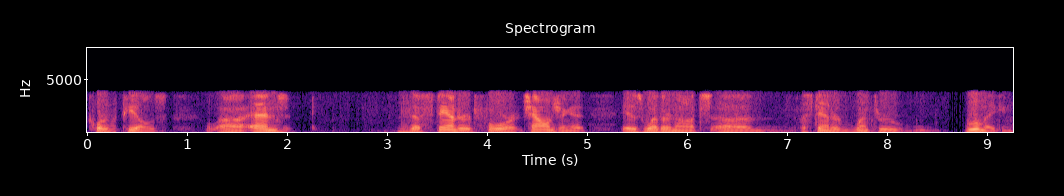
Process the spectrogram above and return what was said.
Court of Appeals, uh, and the standard for challenging it is whether or not uh, a standard went through rulemaking.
